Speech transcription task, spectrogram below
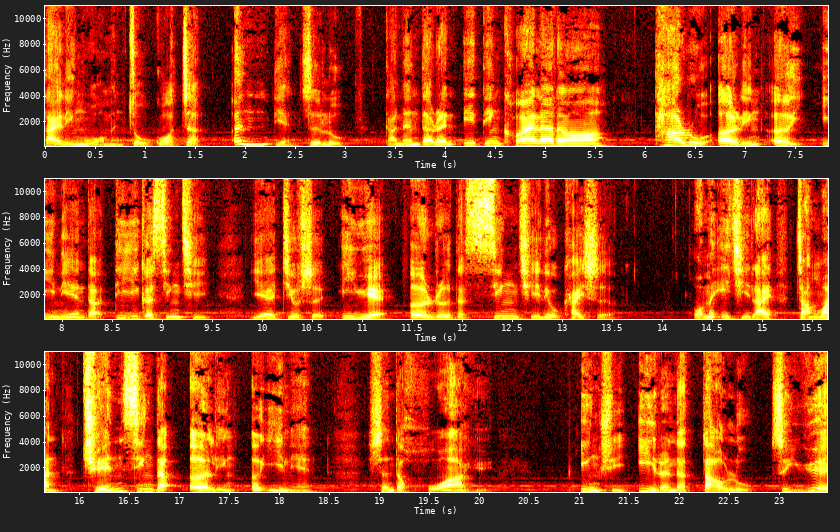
带领我们走过这恩典之路，感恩的人一定快乐的哦。踏入二零二一年的第一个星期，也就是一月二日的星期六开始，我们一起来展望全新的二零二一年。神的话语应许一人的道路是越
